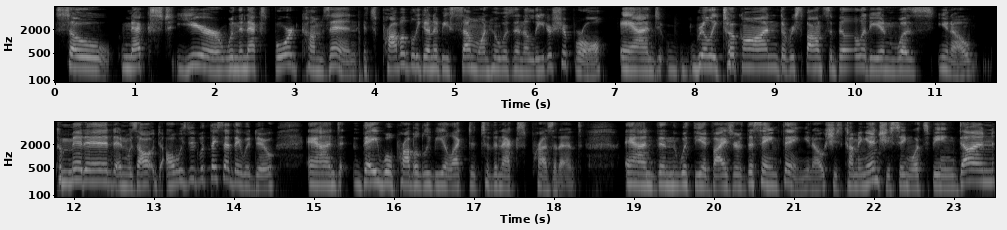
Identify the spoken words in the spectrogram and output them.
So next year, when the next board comes in, it's probably going to be someone who was in a leadership role and really took on the responsibility and was, you know, committed and was all, always did what they said they would do. And they will probably be elected to the next president. And then with the advisor, the same thing, you know, she's coming in, she's seeing what's being done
